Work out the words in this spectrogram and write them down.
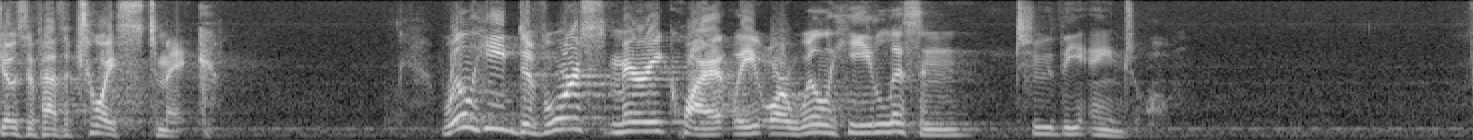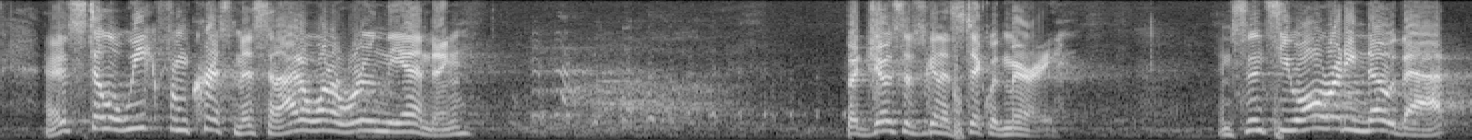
Joseph has a choice to make. Will he divorce Mary quietly or will he listen to the angel? And it's still a week from Christmas, and I don't want to ruin the ending. but Joseph's going to stick with Mary. And since you already know that,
